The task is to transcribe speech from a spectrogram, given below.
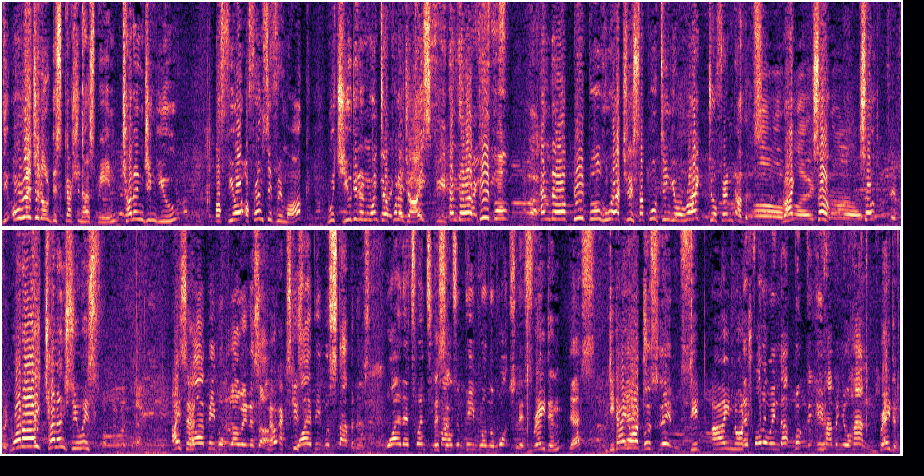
The original discussion has been challenging you of your offensive remark, which you didn't want to apologize, and there are people and there are people who are actually supporting your right to offend others. Oh right? So God. so what I challenged you is I said Why are people blowing us up? No, excuse Why me. are people stabbing us? Why are there 20,000 people on the watch list? Braden, Yes? Did I not- Muslims. did I not They're following that book that you have in your hand. Braden,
